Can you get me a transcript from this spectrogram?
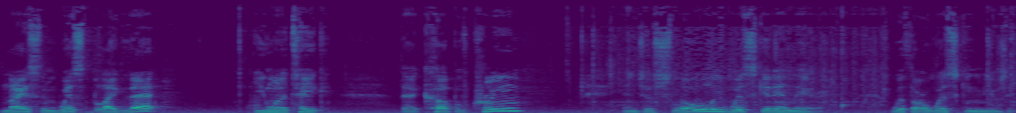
nice and whisked like that, you want to take that cup of cream and just slowly whisk it in there with our whisking music.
